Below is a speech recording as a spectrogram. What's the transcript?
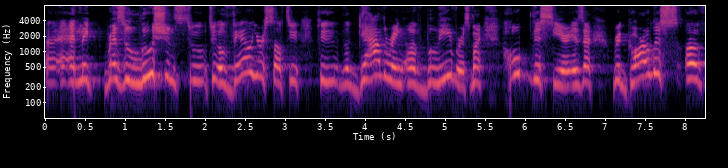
uh, and make resolutions to, to avail yourself to, to the gathering of believers. My hope this year is that regardless of,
